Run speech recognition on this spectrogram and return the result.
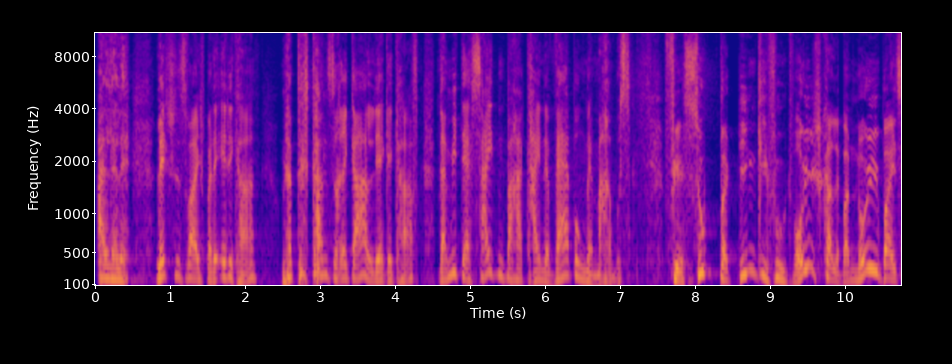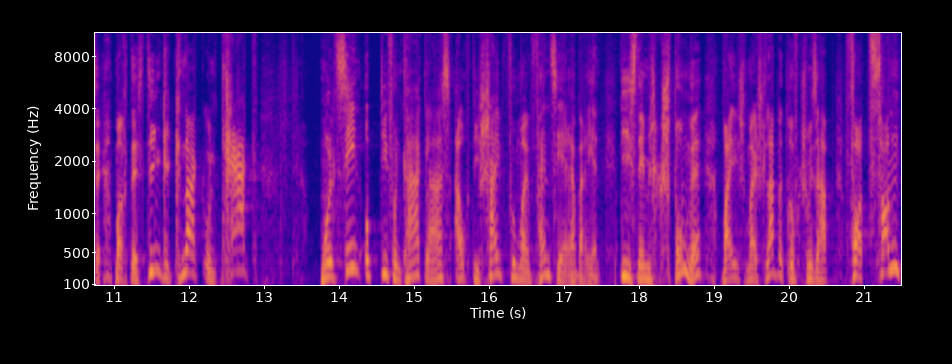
Alterle, letztens war ich bei der Edeka und habe das ganze Regal leer gekauft, damit der Seitenbacher keine Werbung mehr machen muss. Für super Dinkelfood, Woischkalle beim Neubeißen macht das Dinkel knack und krack. Mal sehen, ob die von K-Glas auch die Scheibe von meinem Fernseher reparieren. Die ist nämlich gesprungen, weil ich meine Schlappe drauf geschmissen habe. Vor Zorn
